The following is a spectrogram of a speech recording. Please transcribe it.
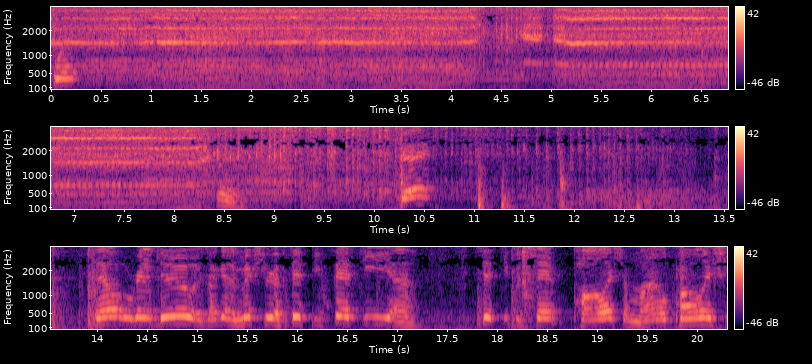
quick. Okay. Now what we're going to do is I got a mixture of 50-50, 50% uh, polish, a mild polish,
